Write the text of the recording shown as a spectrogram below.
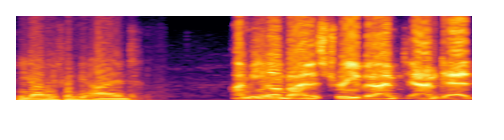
He got me from behind. I'm healing behind this tree, but I'm I'm dead.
